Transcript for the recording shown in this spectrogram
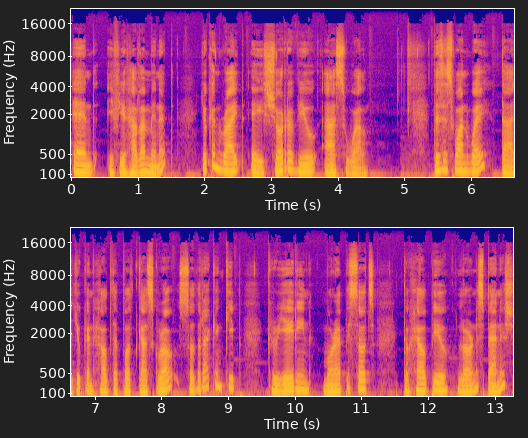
And if you have a minute, you can write a short review as well. This is one way that you can help the podcast grow so that I can keep creating more episodes to help you learn Spanish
